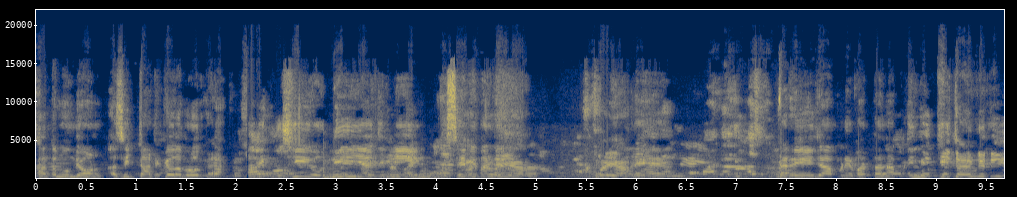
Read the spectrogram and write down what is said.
ਖਤਮ ਹੁੰਦੇ ਹੋਣ ਅਸੀਂ ਡਟ ਕੇ ਉਹਦਾ ਵਿਰੋਧ ਕਰਾਂਗੇ। ਸਾਡੀ ਖੁਸ਼ੀ ਉਨੀ ਹੀ ਜਿੰਨੀ ਕਿਸੇ ਵੀ ਬੰਦੇ ਨੂੰ ਆਪਣੇ ਘਰੇ ਜਾਂ ਆਪਣੇ ਵਤਨ ਆਪਣੀ ਮਿੱਟੀ ਚਾਹੀਦੀ ਦੀ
